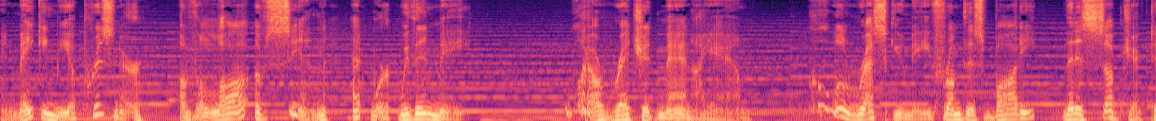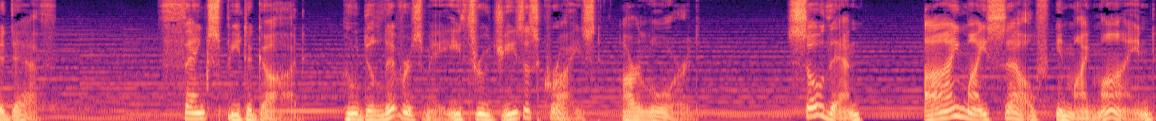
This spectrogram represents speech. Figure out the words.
and making me a prisoner of the law of sin at work within me. What a wretched man I am! Who will rescue me from this body that is subject to death? Thanks be to God, who delivers me through Jesus Christ our Lord. So then, I myself, in my mind,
